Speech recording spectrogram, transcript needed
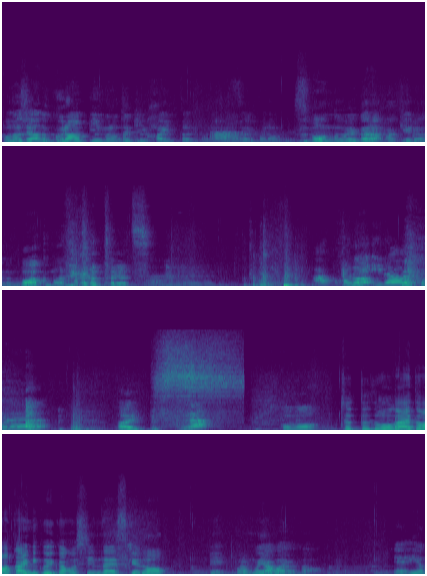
今年あのグランピングの時入ったでこれあー。実際このズボンの上から履けるあのワークマンで買ったやつ。ああこれいらんこれ。はいですこの。ちょっと動画やと分かりにくいかもしんないですけど。えこれもうやばいよな。えいや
